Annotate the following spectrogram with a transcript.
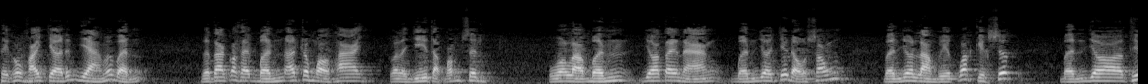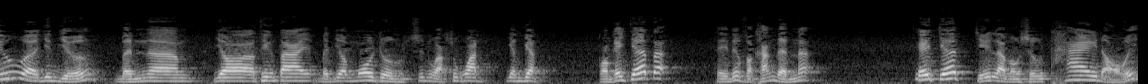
thì không phải chờ đến già mới bệnh. Người ta có thể bệnh ở trong bào thai gọi là dị tật bẩm sinh hoặc là bệnh do tai nạn bệnh do chế độ sống bệnh do làm việc quá kiệt sức bệnh do thiếu ờ, dinh dưỡng bệnh ờ, do thiên tai bệnh do môi trường sinh hoạt xung quanh vân vân. Còn cái chết á thì đức phật khẳng định á cái chết chỉ là một sự thay đổi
